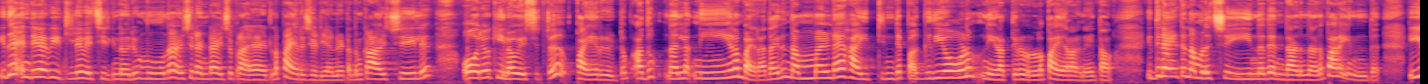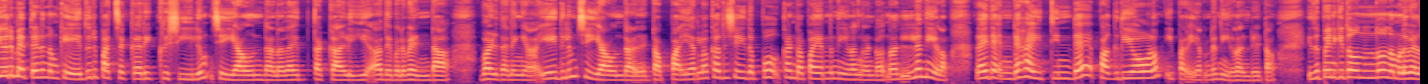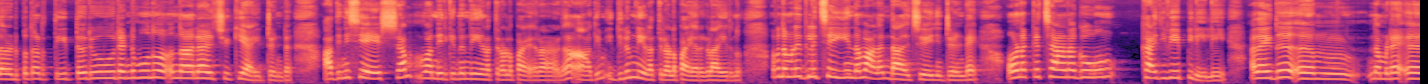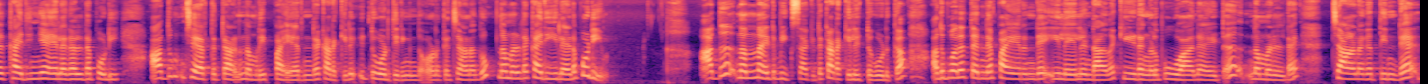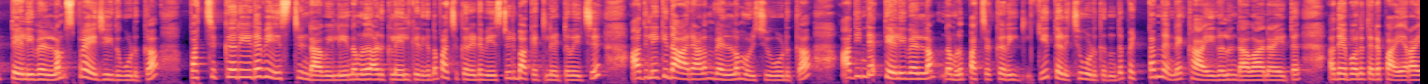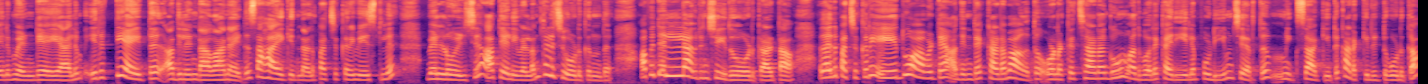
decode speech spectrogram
ഇത് എന്റെ വീട്ടിൽ വെച്ചിരിക്കുന്ന ഒരു മൂന്നാഴ്ച രണ്ടാഴ്ച പ്രായമായിട്ടുള്ള പയർ ചെടിയാണ് കേട്ടോ. നമുക്ക് ആഴ്ചയിൽ ഓരോ കിലോ വെച്ചിട്ട് പയർ കിട്ടും. അതും നല്ല നീളം പയർ അതായത് നമ്മളുടെ ഹൈറ്റിന്റെ പകുതിയോളം നീളത്തിലുള്ള പയറാണ് കേട്ടോ. ഇതിനായിട്ട് നമ്മൾ ചെയ്യുന്നത് എന്താണെന്നാണ് പറയുന്നത്. ഈ ഒരു മെത്തേഡ് നമുക്ക് ഏതൊരു പച്ചക്കറി കൃഷിയിലും ചെയ്യാവുന്നതാണ്. അതായത് തക്കാളി അതേപോലെ വെണ്ട വഴുതനങ്ങ ഏതിലും ചെയ്യാവുന്നതാണ് കേട്ടോ. പയറിലൊക്കെ അത് ചെയ്തപ്പോൾ കണ്ടോ പയറിന്റെ നീളം കണ്ടോ? നല്ല നീളം. അതായത് എന്റെ ഹൈറ്റിന്റെ പകുതിയോളം ഈ പയറിന്റെ നീളം ഉണ്ട് കേട്ടോ. ഇതിപ്പോൾ എനിക്ക് തോന്നുന്നു നമ്മൾ വിളവെടുപ്പ് നടത്തിയിട്ട് ഒരു രണ്ട് മൂന്ന് നാലാഴ്ചയൊക്കെ ആയിട്ടുണ്ട്. അതിന് ശേഷം വന്നിരിക്കുന്ന നീളത്തിലുള്ള പയറാണ് ആദ്യം ഇതിലും നീളത്തിലുള്ള പയറുകളായിരുന്നു. അപ്പോൾ നമ്മൾ ഇതിൽ ചെയ്യുന്ന വളം എന്താ വെച്ച് കഴിഞ്ഞിട്ടുണ്ടേ? ഉണക്കച്ചാണകവും കരിവേപ്പിലയില്ലേ? അതായത് നമ്മുടെ കരിഞ്ഞ ഇലകളുടെ പൊടി. അതും ചേർത്തിട്ടാണ് നമ്മൾ ഈ പയറിന്റെ കടക്കിൽ ഇട്ട് കൊടുത്തിരിക്കുന്നത്. ഉണക്കച്ചാണകവും നമ്മളുടെ കരിയിലയുടെ പൊടിയും. അത് നന്നായിട്ട് മിക്സ് ആക്കിയിട്ട് കടക്കിലിട്ട് കൊടുക്കുക. അതുപോലെ തന്നെ പയറിന്റെ ഇലയിലുണ്ടാകുന്ന കീടങ്ങൾ പോവാനായിട്ട് നമ്മളുടെ ചാണകത്തിന്റെ തെളിവെള്ളം സ്പ്രേ ചെയ്ത് കൊടുക്കുക. പച്ചക്കറിയുടെ വേസ്റ്റ് ഉണ്ടാവില്ലേ? നമ്മൾ അടുക്കളയിലേക്ക് എടുക്കുന്ന പച്ചക്കറിയുടെ വേസ്റ്റ് ഒരു ബക്കറ്റിലിട്ട് വെച്ച് അതിലേക്ക് ധാരാളം വെള്ളം ഒഴിച്ചു കൊടുക്കുക. അതിന്റെ തെളിവെള്ളം നമ്മൾ പച്ചക്കറിക്ക് തെളിച്ചു കൊടുക്കുന്നത് പെട്ടെന്ന് തന്നെ കായ്കൾ ഉണ്ടാവാനായിട്ട് അതേപോലെ തന്നെ പയറായാലും വെണ്ടയായാലും ഇരട്ടിയായിട്ട് അതിലുണ്ടാവാനായിട്ട് സഹായിക്കുന്നതാണ് പച്ചക്കറി വേസ്റ്റിൽ വെള്ളം ഒഴിച്ച് ആ തെളിവെള്ളം തെളിച്ചു കൊടുക്കുന്നത്. അപ്പോൾ ഇതെല്ലാവരും ചെയ്തു കൊടുക്കുക കേട്ടോ അതായത് പച്ചക്കറി ഏതും ആവട്ടെ അതിന്റെ കടഭാഗത്ത് ഉണക്കച്ചാണകവും അതുപോലെ കരിയില പൊടിയും ചേർത്ത് മിക്സ് ആക്കിയിട്ട് കടക്കിലിട്ട് കൊടുക്കുക.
